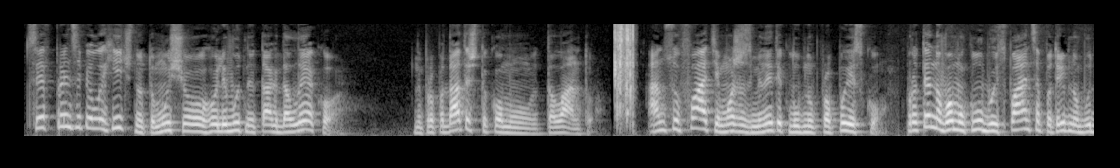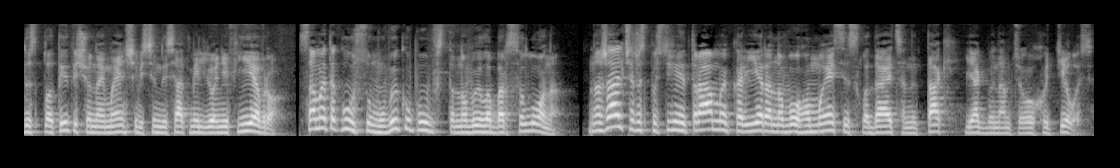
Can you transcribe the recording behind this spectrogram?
Це, в принципі, логічно, тому що Голівуд не так далеко. Не пропадати ж такому таланту. Ансу Фаті може змінити клубну прописку. Проте новому клубу іспанця потрібно буде сплатити щонайменше 80 мільйонів євро. Саме таку суму викупу встановила Барселона. На жаль, через постійні травми кар'єра нового Месі складається не так, як би нам цього хотілося.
